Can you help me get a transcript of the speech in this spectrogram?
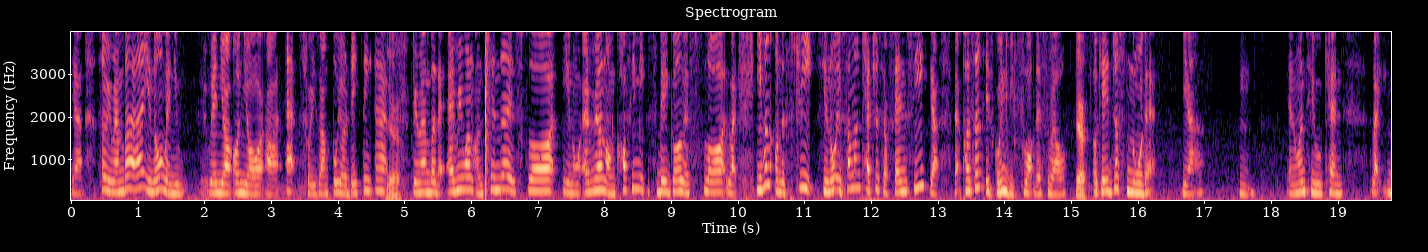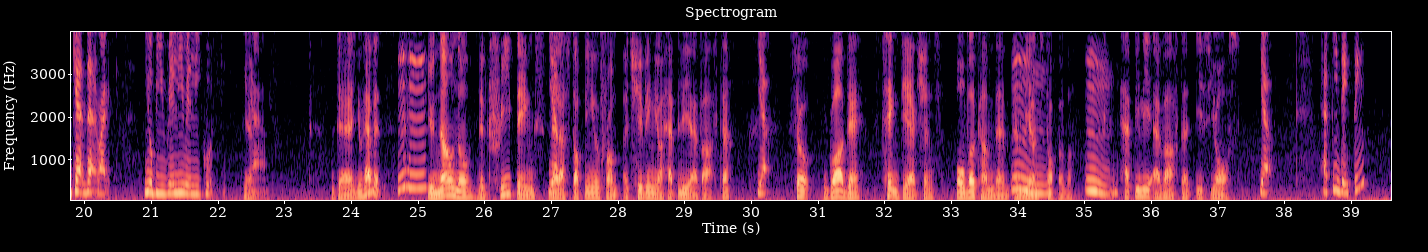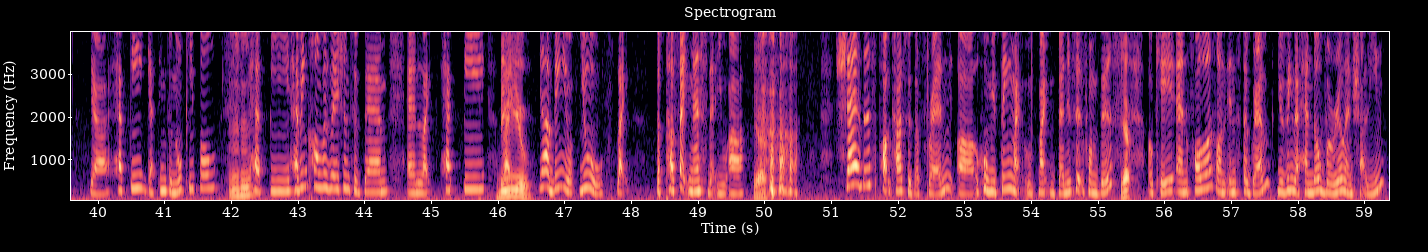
Yeah. So remember, ah, you know, when you when you're on your uh, apps, for example, your dating apps, Yeah. remember that everyone on Tinder is flawed. You know, everyone on Coffee Meets Bagel is flawed. Like even on the streets, you know, if someone catches your fancy, yeah, that person is going to be flawed as well. Yeah. Okay, just know that. Yeah. Hmm. And once you can, like, get that right, you'll be really, really good. Yeah. Yeah. There you have it. You now know the three things that Mm-hmm. Are stopping you from achieving your happily ever after. Yeah. So go out there, take the actions, overcome them, and be unstoppable. Happily ever after is yours. Yeah. Happy dating. Yeah, happy getting to know people, Mm-hmm. happy having conversations with them, and like happy Being like- you. Yeah, being you, you like the perfect mess that you are. Yeah. Share this podcast with a friend uh, whom you think might might benefit from this. Yep. Okay, and follow us on Instagram using the handle Verrill and Charlene.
